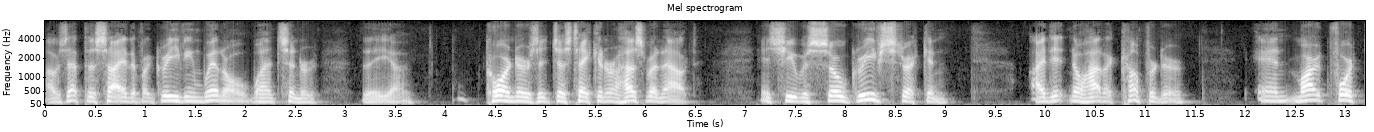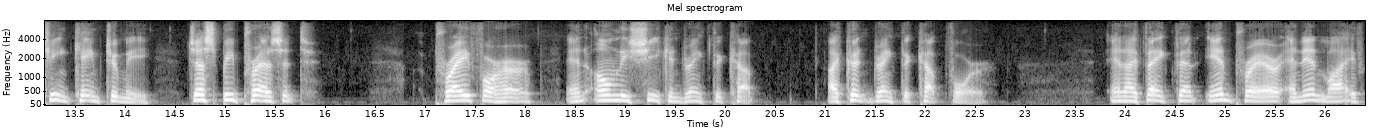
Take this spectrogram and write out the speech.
I was at the side of a grieving widow once, and her the uh, coroners had just taken her husband out, and she was so grief stricken. I didn't know how to comfort her, and Mark 14 came to me. Just be present, pray for her, and only she can drink the cup. I couldn't drink the cup for her. And I think that in prayer and in life,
